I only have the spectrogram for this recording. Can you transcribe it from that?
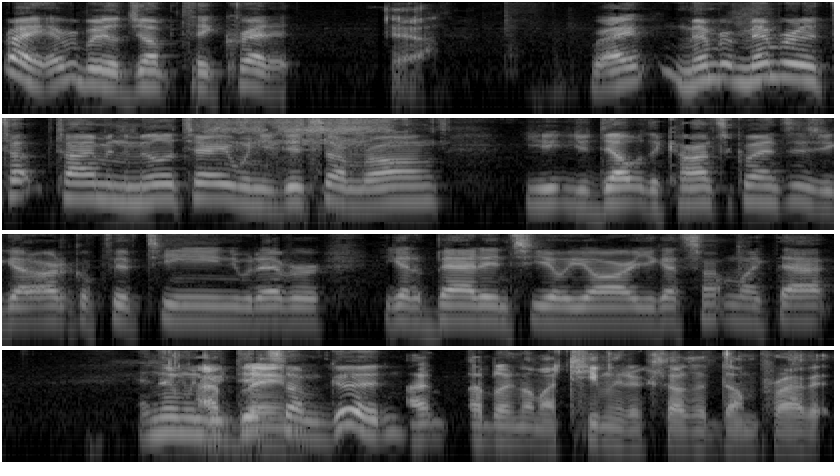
Right. Everybody will jump to take credit. Yeah. Right. Remember, remember a t- time in the military when you did something wrong, you, you dealt with the consequences. You got Article 15, whatever. You got a bad NCOER. You got something like that. And then when I you did blame- something good, I, I blamed on my team leader because I was a dumb private.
